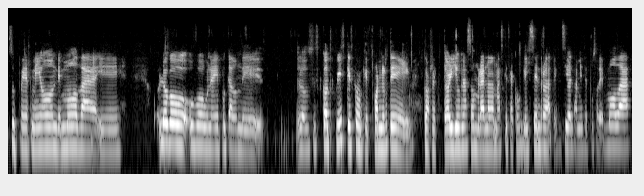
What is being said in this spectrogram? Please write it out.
super neón de moda. eh, Luego hubo una época donde los Scott Chris, que es como que ponerte corrector y una sombra nada más que sea como que el centro de atención también se puso de moda.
